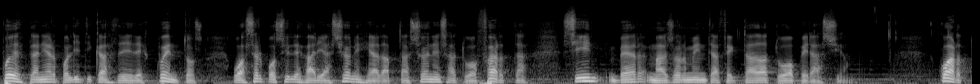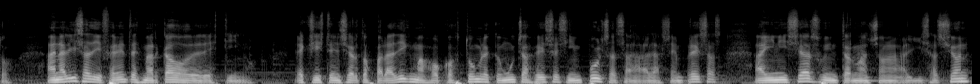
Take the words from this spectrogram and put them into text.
puedes planear políticas de descuentos o hacer posibles variaciones y adaptaciones a tu oferta sin ver mayormente afectada tu operación. Cuarto, analiza diferentes mercados de destino. Existen ciertos paradigmas o costumbres que muchas veces impulsan a las empresas a iniciar su internacionalización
